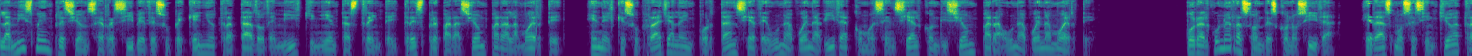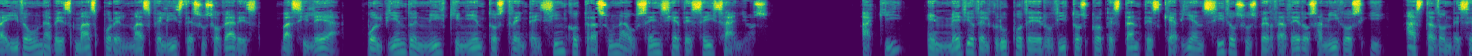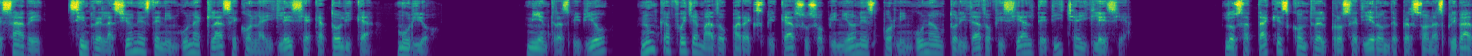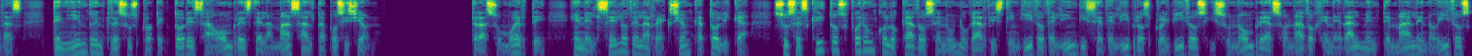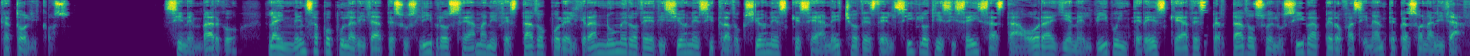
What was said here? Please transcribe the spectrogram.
La misma impresión se recibe de su pequeño tratado de 1533 Preparación para la muerte, en el que subraya la importancia de una buena vida como esencial condición para una buena muerte. Por alguna razón desconocida, Erasmo se sintió atraído una vez más por el más feliz de sus hogares, Basilea, volviendo en 1535 tras una ausencia de seis años. Aquí, en medio del grupo de eruditos protestantes que habían sido sus verdaderos amigos y, hasta donde se sabe, sin relaciones de ninguna clase con la Iglesia Católica, murió. Mientras vivió, nunca fue llamado para explicar sus opiniones por ninguna autoridad oficial de dicha Iglesia. Los ataques contra él procedieron de personas privadas, teniendo entre sus protectores a hombres de la más alta posición. Tras su muerte, en el celo de la reacción católica, sus escritos fueron colocados en un lugar distinguido del índice de libros prohibidos y su nombre ha sonado generalmente mal en oídos católicos. Sin embargo, la inmensa popularidad de sus libros se ha manifestado por el gran número de ediciones y traducciones que se han hecho desde el siglo XVI hasta ahora y en el vivo interés que ha despertado su elusiva pero fascinante personalidad.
